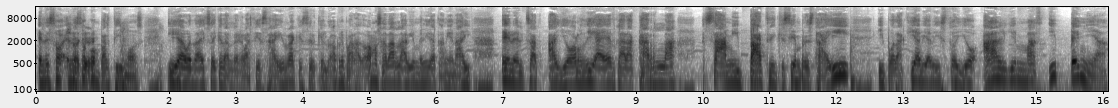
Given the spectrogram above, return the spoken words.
En eso, en O sea eso que- compartimos. Y ah, bueno, a eso hay que darle gracias a Irra, que es el que lo ha preparado. Vamos a dar la bienvenida también ahí en el chat a Jordi, a Edgar, a Carla, a Sammy, Patrick, que siempre está ahí. Y por aquí había visto yo a alguien más y Peña.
